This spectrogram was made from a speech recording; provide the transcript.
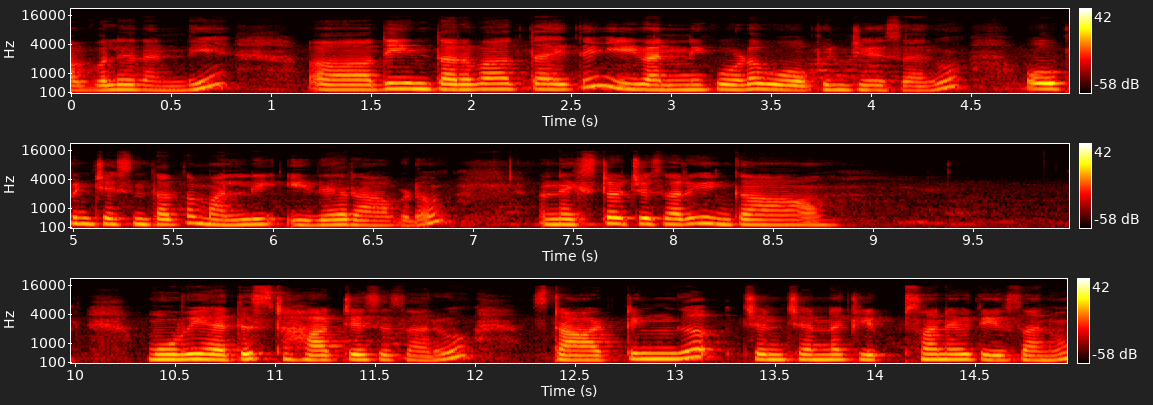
అవ్వలేదండి. దీని తర్వాత అయితే ఇవన్నీ కూడా ఓపెన్ చేశారు. ఓపెన్ చేసిన తర్వాత మళ్ళీ ఇదే రావడం. నెక్స్ట్ వచ్చేసరికి ఇంకా మూవీ అయితే స్టార్ట్ చేసేసారు. స్టార్టింగ్ చిన్న చిన్న క్లిప్స్ అనేవి తీసాను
